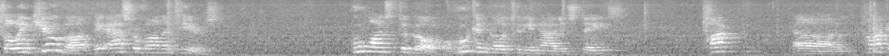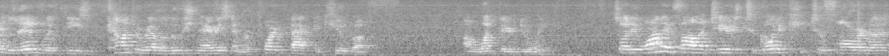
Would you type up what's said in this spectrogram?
So in Cuba, they asked for volunteers. Who wants to go, or who can go to the United States, talk uh, talk and live with these counter-revolutionaries and report back to Cuba on what they're doing. So they wanted volunteers to go to, to Florida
